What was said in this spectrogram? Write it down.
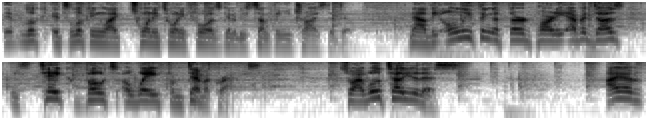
it look it's looking like 2024 is going to be something he tries to do. Now, the only thing a third party ever does is take votes away from Democrats. So I will tell you this. I have.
